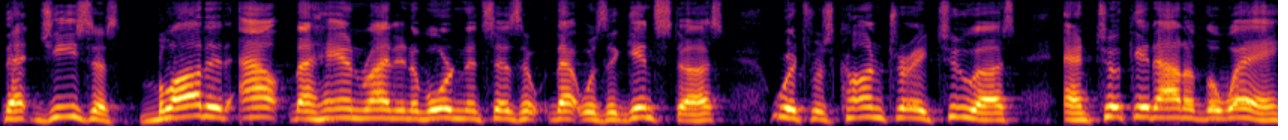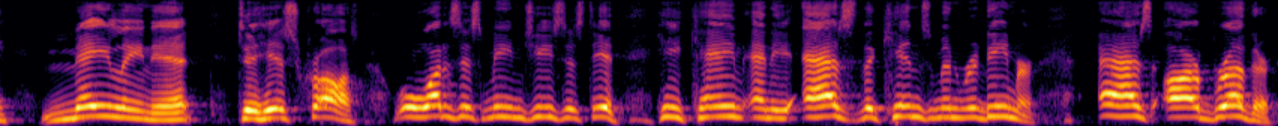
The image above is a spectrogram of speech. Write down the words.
that Jesus blotted out the handwriting of ordinances that was against us, which was contrary to us, and took it out of the way, nailing it to his cross. Well, what does this mean Jesus did? He came and he, as the kinsman redeemer, as our brother,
